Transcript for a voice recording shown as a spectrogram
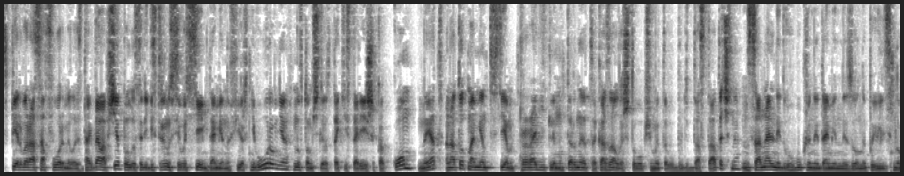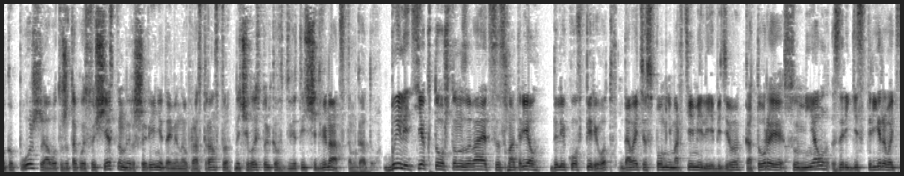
в первый раз оформилась. Тогда вообще было зарегистрировано всего 7 доменов верхнего уровня, ну, в том числе вот такие старейшие, как com, net. А на тот момент всем прародителям интернета казалось, что, в общем, этого будет будет достаточно. Национальные двухбуквенные доменные зоны появились много позже, а вот уже такое существенное расширение доменного пространства началось только в 2012 году. Были те, кто, что называется, смотрел далеко вперед. Давайте вспомним Артемия Лебедева, который сумел зарегистрировать,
